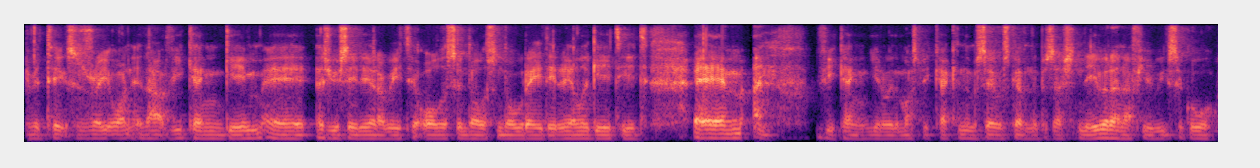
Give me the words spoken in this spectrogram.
It takes us right on to that Viking game. Uh, as you say, they're away to Ålesund. Ålesund already relegated. Um, and Viking, you know, they must be kicking themselves given the position they were in a few weeks ago.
